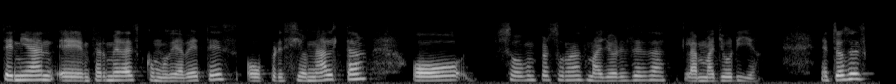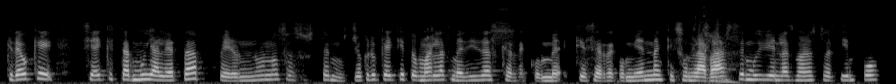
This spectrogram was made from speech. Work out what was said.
tenían eh, enfermedades como diabetes o presión alta o son personas mayores de edad, la mayoría. Entonces, creo que sí hay que estar muy alerta, pero no nos asustemos. Yo creo que hay que tomar las medidas que, que se recomiendan, que son lavarse muy bien las manos todo el tiempo,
